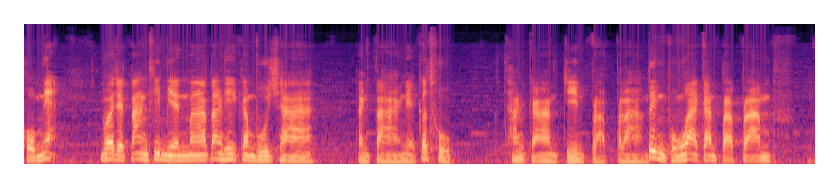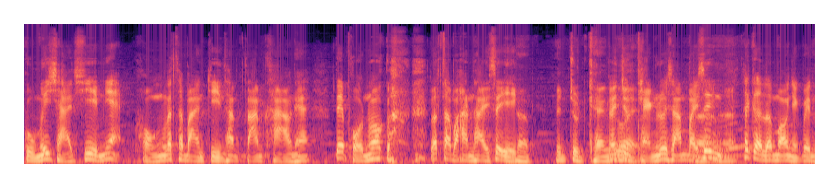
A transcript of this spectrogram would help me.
คมเนี่ยไม่ว่าจะตั้งที่เมียนมาตั้งที่กัมพูชาต่างๆเนี่ยก็ถูกทางการจีนปราบปราม ซึ่งผมว่าการปราบปราม กลุ่มมิจฉาชีพเนี่ยของรัฐบาลจีนทำตามข่าวเนี่ยได้ผลมากกว่ารัฐบาลไทยซะอีกครับเป็นจุดแข็งเป็นด้วจุดยแข็งด้วยซ้ำไปอ่าซึ่งฮะถ้าเกิดเรามองอย่างเป็น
